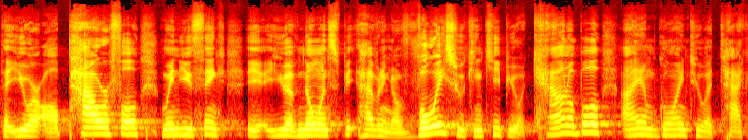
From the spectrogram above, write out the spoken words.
that you are all powerful, when you think you have no one spe- having a voice who can keep you accountable, I am going to attack.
